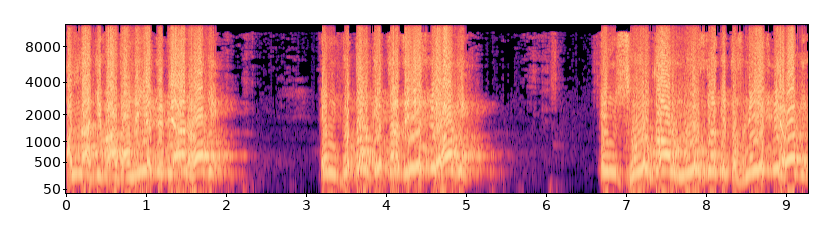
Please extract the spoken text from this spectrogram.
اللہ کی وادانیت بھی بیان ہوگی، ان بتوں کی تردید بھی ہوگی، ان صورتوں اور مورتوں کی تفنیق بھی ہوگی۔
